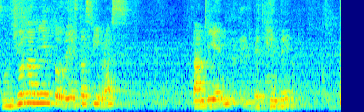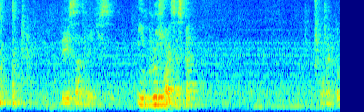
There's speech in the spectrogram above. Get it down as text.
funcionamiento de estas fibras también depende de esas leyes, incluso a esa escala. ¿Correcto?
